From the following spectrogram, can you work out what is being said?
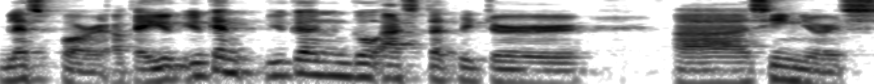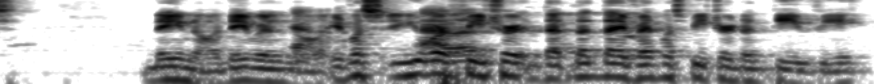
Blessed 4. Okay, you, you can you can go ask that with your uh, seniors. They know, they will know. Yeah. It was you were featured that, that the event was featured on TV.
